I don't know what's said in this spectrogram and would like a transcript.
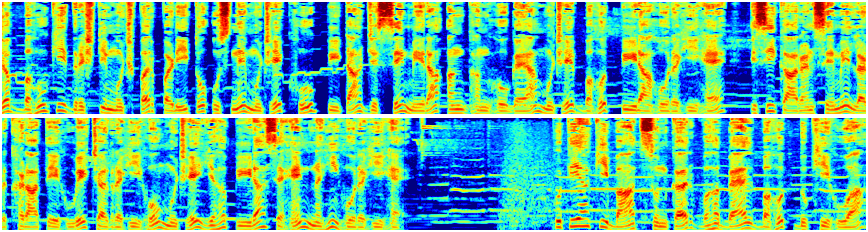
जब बहू की दृष्टि मुझ पर पड़ी तो उसने मुझे खूब पीटा, जिससे मेरा अंग भंग हो गया। मुझे बहुत पीड़ा हो रही है। इसी कारण से मैं लड़खड़ाते हुए चल रही हो। मुझे यह पीड़ा सहन नहीं हो रही है। कुतिया की बात सुनकर वह बैल बहुत दुखी हुआ।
